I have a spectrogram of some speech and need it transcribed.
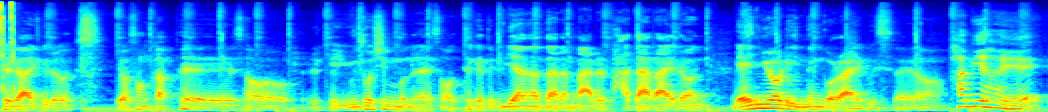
제가 알기로 여성 카페에서 이렇게 유도 신문을 해서 어떻게든 미안하다는 말을 받아라 이런 매뉴얼이 있는 걸 알고 있어요. 합의하에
